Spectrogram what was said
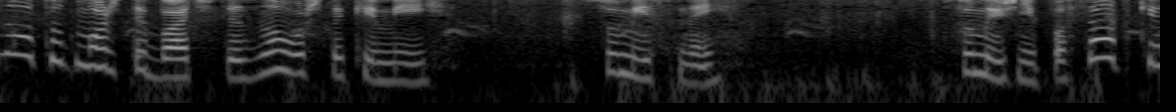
Ну, а тут можете бачити, знову ж таки, мій сумісний. Суміжні посадки.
